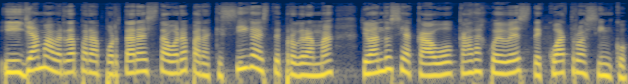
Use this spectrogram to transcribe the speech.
y llama, ¿verdad?, para aportar a esta hora para que siga este programa llevándose a cabo cada jueves de 4 a 5.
